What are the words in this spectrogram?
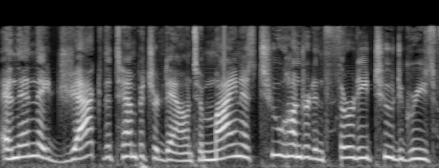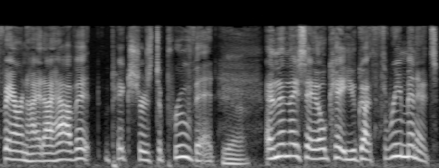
And then they jack the temperature down to minus 232 degrees Fahrenheit. I have it, pictures to prove it. Yeah. And then they say, okay, you got three minutes.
